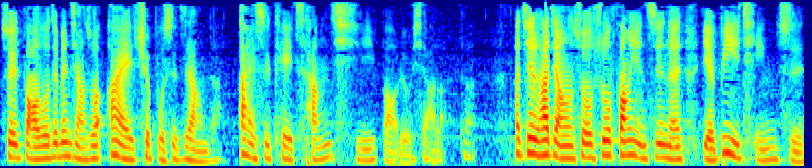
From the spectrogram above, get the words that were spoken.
所以保罗这边讲说，爱却不是这样的，爱是可以长期保留下来的。那接着他讲说，说方言之能也必停止，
